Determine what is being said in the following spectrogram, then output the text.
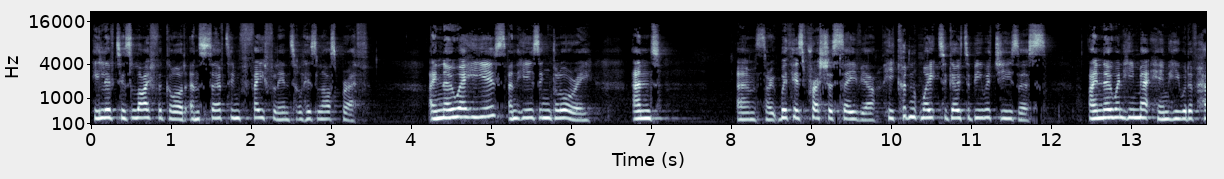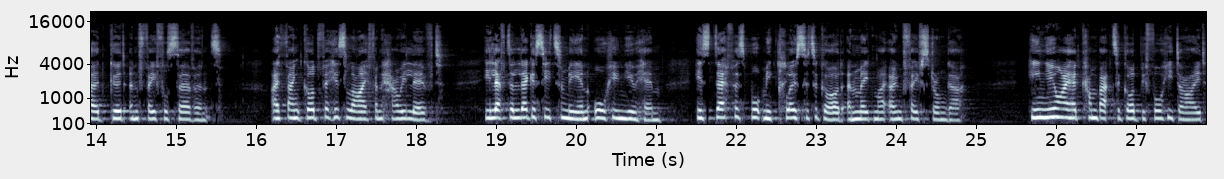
He lived his life for God and served him faithfully until his last breath. I know where he is, and he is in glory, and um, sorry, with his precious Saviour. He couldn't wait to go to be with Jesus. I know when he met him, he would have heard, Good and faithful servant. I thank God for his life and how he lived. He left a legacy to me and all who knew him. His death has brought me closer to God and made my own faith stronger. He knew I had come back to God before he died,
